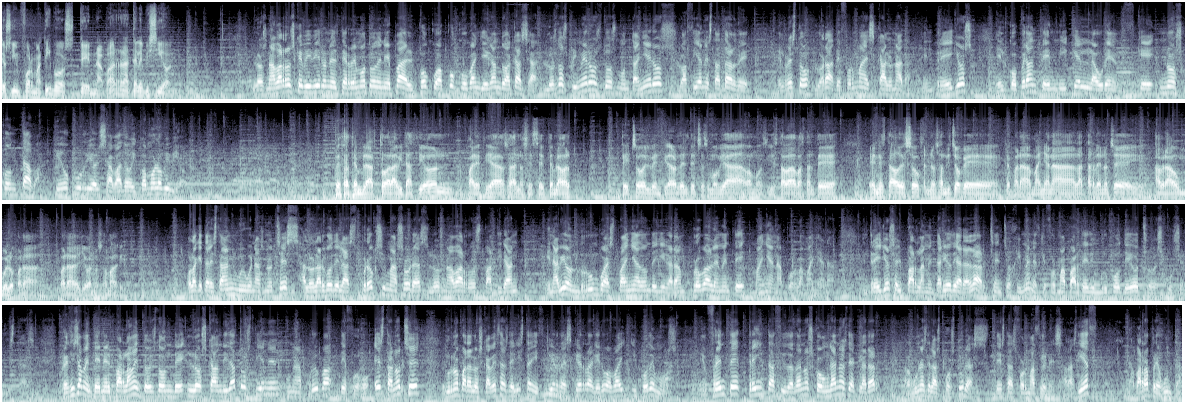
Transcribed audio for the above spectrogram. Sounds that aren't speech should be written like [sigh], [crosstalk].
servicios informativos de Navarra Televisión. Los navarros que vivieron el terremoto de Nepal poco a poco van llegando a casa. Los dos primeros, dos montañeros, lo hacían esta tarde. El resto lo hará de forma escalonada. Entre ellos, el cooperante Miquel Laurenz, que nos contaba qué ocurrió el sábado y cómo lo vivió. Empezó a temblar toda la habitación, parecía, o sea, no sé, se temblaba techo, el ventilador del techo se movía, vamos, yo estaba bastante en estado de shock. Nos han dicho que, para mañana, la tarde-noche, habrá un vuelo para, para llevarnos a Madrid. Hola, ¿qué tal están? Muy buenas noches. A lo largo de las próximas horas, los navarros partirán en avión rumbo a España, donde llegarán probablemente mañana por la mañana. Entre ellos el parlamentario de Aralar, Chencho Jiménez, que forma parte de un grupo de ocho excursionistas. Precisamente en el Parlamento es donde los candidatos tienen una prueba de fuego. Esta noche, turno para los cabezas de lista de Izquierda, Esquerra, Gueroa Bay y Podemos. Enfrente, 30 ciudadanos con ganas de aclarar algunas de las posturas de estas formaciones. A las 10, Navarra pregunta.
